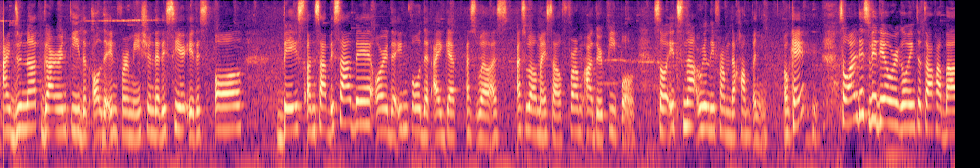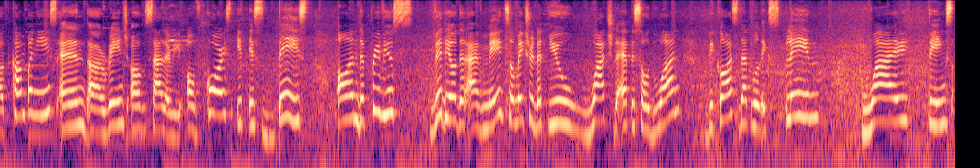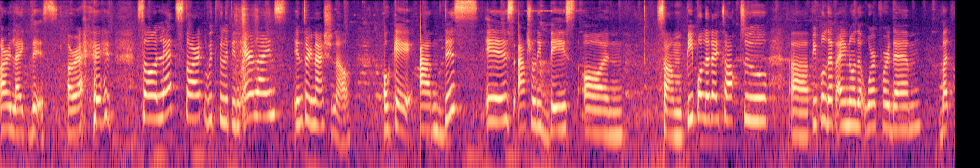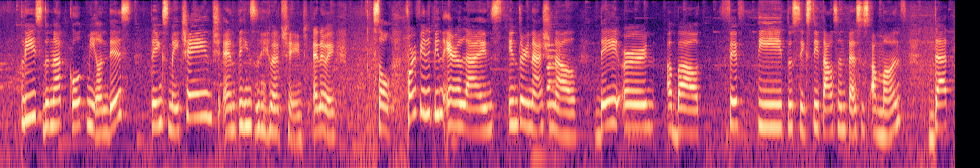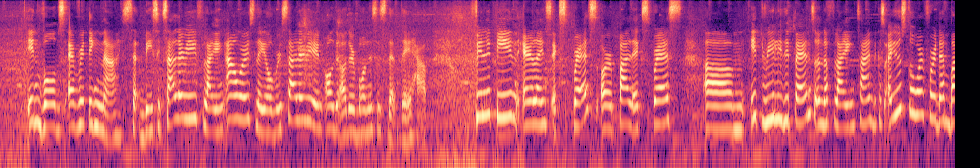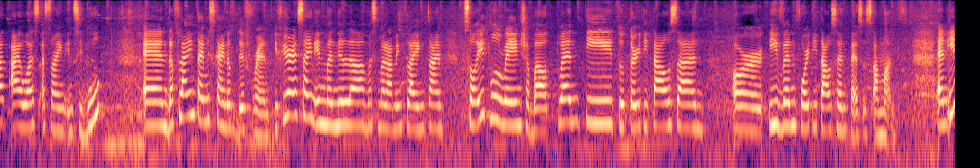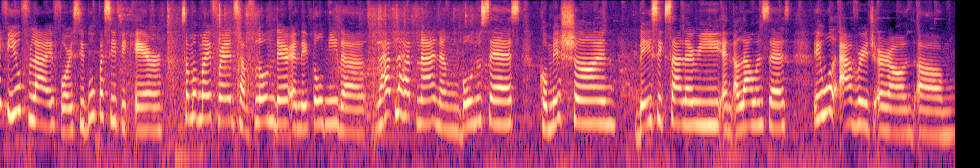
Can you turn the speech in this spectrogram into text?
I do not guarantee that all the information that is here, it is all based on sabi-sabi or the info that I get as well as as well myself from other people. So it's not really from the company, okay? So on this video, we're going to talk about companies and uh, range of salary. Of course, it is based on the previous video that I've made. So make sure that you watch the episode 1 because that will explain why things are like this. Alright? So let's start with Philippine Airlines International. Okay, um, this is actually based on some people that I talk to, uh, people that I know that work for them. But please do not quote me on this. Things may change and things may not change. Anyway, so for Philippine Airlines International, they earn about 50 to 60,000 pesos a month. That involves everything na, basic salary, flying hours, layover salary, and all the other bonuses that they have. Philippine Airlines Express or PAL Express, um, it really depends on the flying time because I used to work for them but I was assigned in Cebu. And the flying time is kind of different. If you're assigned in Manila, mas maraming flying time. So it will range about 20 to 30,000 or even 40,000 pesos a month. And if you fly for Cebu Pacific Air, some of my friends have flown there and they told me that lahat-lahat na ng bonuses, commission, basic salary, and allowances, it will average around um,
